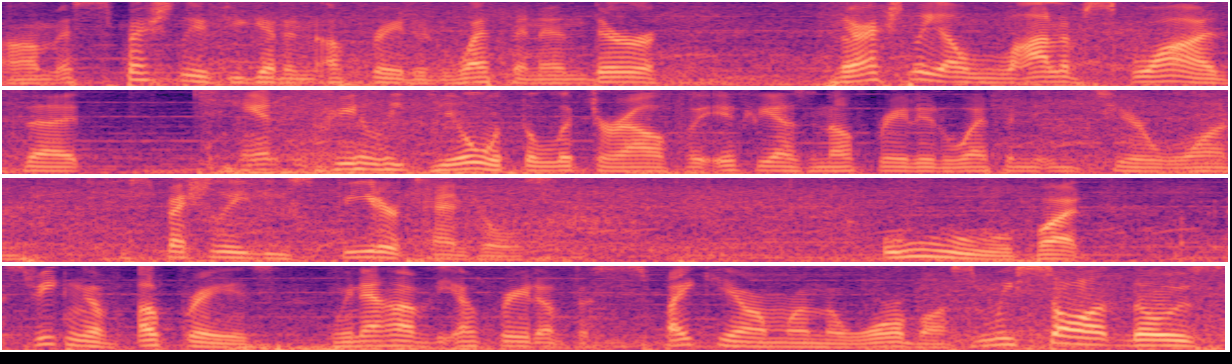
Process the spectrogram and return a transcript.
Um, especially if you get an upgraded weapon. And there, there are actually a lot of squads that can't really deal with the Lictor Alpha if he has an upgraded weapon in Tier 1. Especially these feeder tendrils. Ooh, but speaking of upgrades, we now have the upgrade of the spiky armor on the War Boss. And we saw those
